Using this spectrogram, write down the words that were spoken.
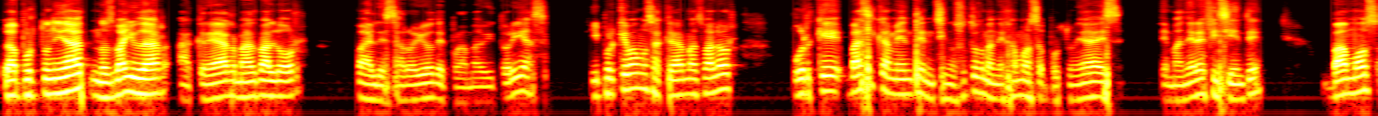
la oportunidad nos va a ayudar a crear más valor para el desarrollo del programa de auditorías. ¿Y por qué vamos a crear más valor? Porque básicamente si nosotros manejamos las oportunidades de manera eficiente, vamos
